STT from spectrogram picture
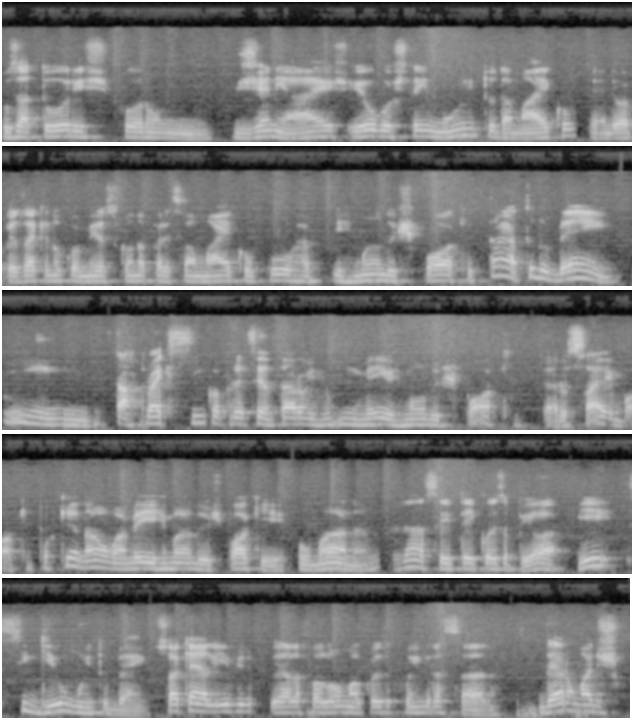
Os atores foram geniais. Eu gostei muito da Michael, entendeu? Apesar que no começo, quando apareceu a Michael, porra, irmã do Spock, tá, tudo bem. Em Star Trek 5 apresentaram um meio-irmão do Spock, era o Cyborg. Por que não uma meia-irmã do Spock humana? Já aceitei coisa pior. E seguiu muito bem. Só que a Liv, ela falou uma coisa que foi engraçada. Deram uma desculpa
